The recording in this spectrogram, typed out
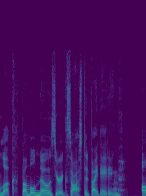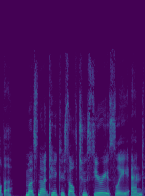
Look, Bumble knows you're exhausted by dating. All the must not take yourself too seriously and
